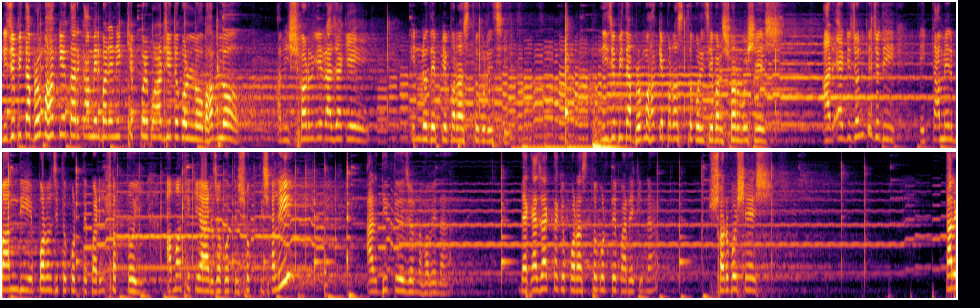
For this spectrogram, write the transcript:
নিজ পিতা ব্রহ্মাকে তার কামের বারে নিক্ষেপ করে পরাজিত করল, ভাবলো, আমি স্বর্গের রাজাকে ইন্দ্রদেবকে পরাস্ত করেছি। নিজ পিতা ব্রহ্মাকে পরাস্ত করেছে, এবার সর্বশেষ। আর একজনকে যদি এই কামের বান দিয়ে পরাজিত করতে পারি, সত্যই আমা থেকে আর জগতে শক্তিশালী আর দ্বিতীয় জন হবে না। দেখা যাক তাকে পরাস্ত করতে পারে কিনা। সর্বশেষ তার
